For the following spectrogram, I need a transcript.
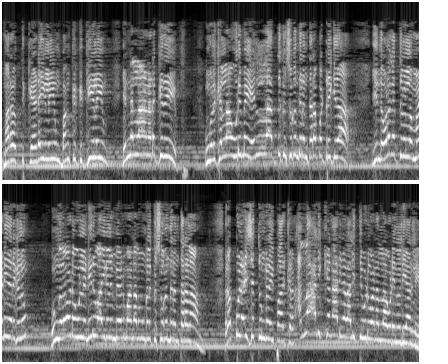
மரத்துக்கு இடையிலையும் பங்குக்கு கீழையும் என்னெல்லாம் நடக்குது? உங்களுக்கு எல்லாம் உரிமை எல்லாத்துக்கும் சுதந்திரம் தரப்பட்டிருக்குதா? இந்த உலகத்தில் உள்ள மனிதர்களும் உங்களோட உள்ள நிர்வாகிகளும் வேணுமானால் உங்களுக்கு சுதந்திரம் தரலாம். ரப்புல் ஐசத் உங்களை பார்க்கிறான். அல்லாஹ் அழிக்க நாடினால் அழித்து விடுவான் அல்லாவுடைய நல்லடியார்களே.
